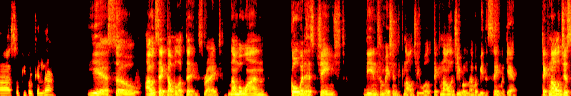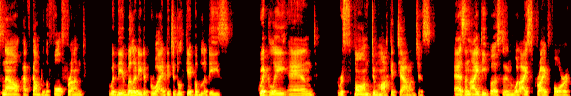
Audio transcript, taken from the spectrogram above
uh, so people can learn? Yeah, so I would say a couple of things, right? Number one, COVID has changed the information technology world. Technology will never be the same again. Technologists now have come to the forefront with the ability to provide digital capabilities quickly and respond to market challenges. As an IT person, what I strive for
